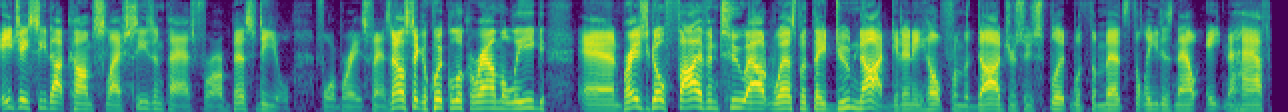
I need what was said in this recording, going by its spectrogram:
slash season pass for our best deal for Braves fans. Now let's take a quick look around the league. And Braves go five and two out west, but they do not get any help from the Dodgers, who split with the Mets. The lead is now eight and a half.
